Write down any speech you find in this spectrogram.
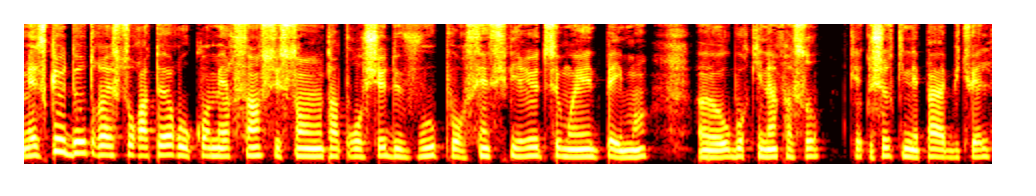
Est-ce que d'autres restaurateurs ou commerçants se sont approchés de vous pour s'inspirer de ce moyen de paiement euh, au Burkina Faso? Quelque chose qui n'est pas habituel?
